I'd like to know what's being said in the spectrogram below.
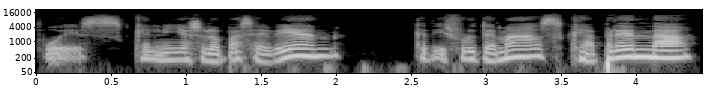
pues que el niño se lo pase bien, que disfrute más, que aprenda.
